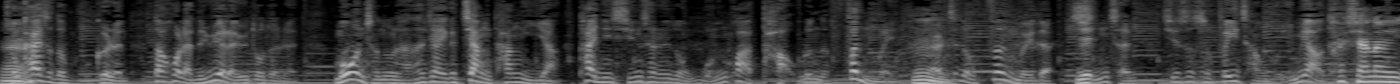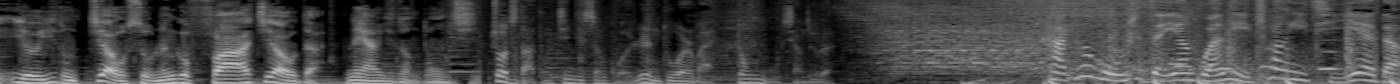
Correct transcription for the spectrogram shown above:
从开始的五个人到后来的越来越多的人，某种程度上，它像一个酱汤一样，它已经形成了一种文化讨论的氛围。而这种氛围的形成，其实是非常微妙的。它相当于有一种教授能够发酵的那样一种东西。坐着打通经济生活，任督二脉，东吴相对论。卡特姆是怎样管理创意企业的？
